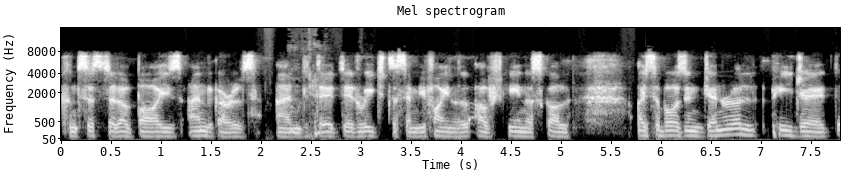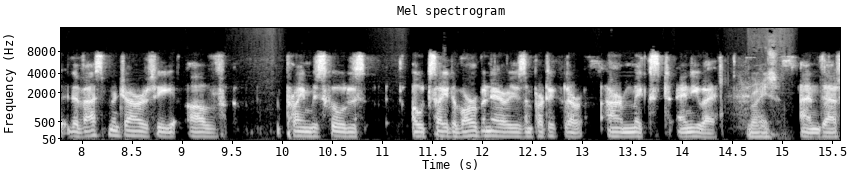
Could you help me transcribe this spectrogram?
consisted of boys and girls, and they did reach the semi final of Sciath na Scol. I suppose in general, PJ, the vast majority of primary schools outside of urban areas in particular are mixed anyway. Right. and that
